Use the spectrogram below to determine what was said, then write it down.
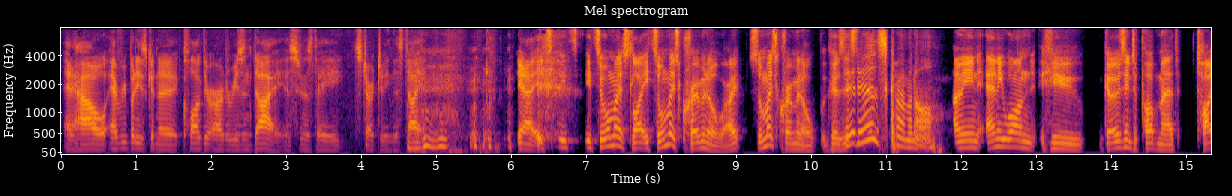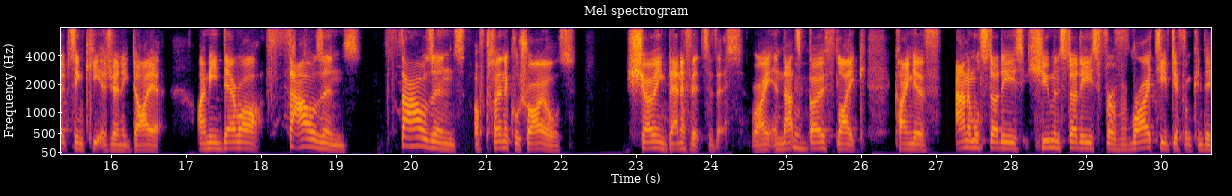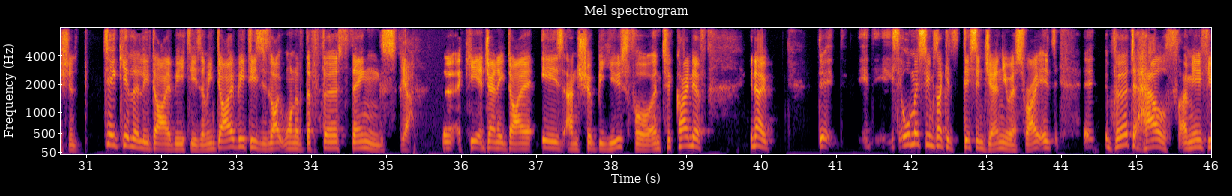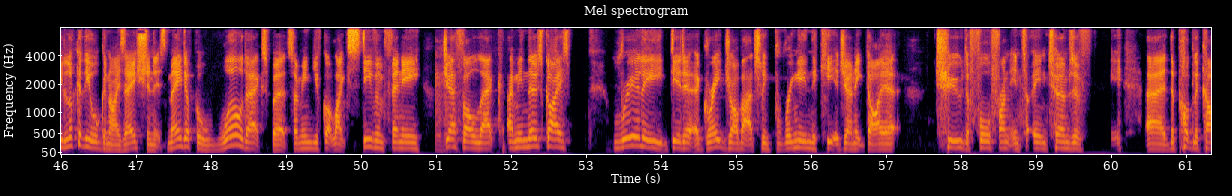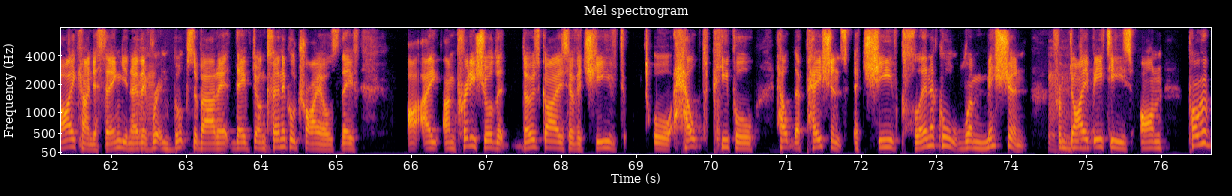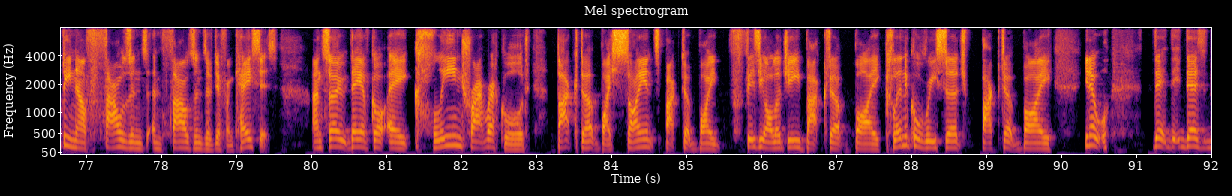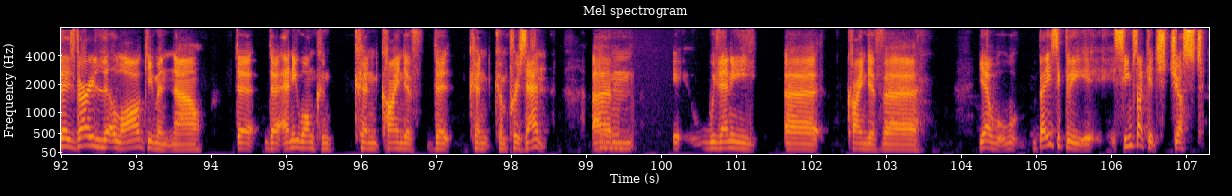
and how everybody's going to clog their arteries and die as soon as they start doing this diet. Yeah, it's it's it's almost like it's almost criminal, right? It's almost criminal because it's, It is criminal. I mean, anyone who goes into PubMed, types in ketogenic diet, I mean, there are thousands, thousands of clinical trials showing benefits of this, right? And that's Mhm. both like kind of animal studies, human studies for a variety of different conditions, particularly diabetes. I mean, diabetes is like one of the first things Yeah. that a ketogenic diet is and should be used for. And to kind of, you know, it, it, almost seems like it's disingenuous, right? It's it, Virta Health. I mean, if you look at the organization, it's made up of world experts. I mean, you've got like Stephen Phinney, Mhm. Jeff Volek. I mean, those guys really did a, great job actually bringing the ketogenic diet to the forefront in, t- in terms of uh, the public eye kind of thing. You know, they've Mhm. written books about it. They've done clinical trials. They've, I, I'm pretty sure that those guys have achieved or helped people, help their patients achieve clinical remission from Mhm. diabetes on probably now thousands and thousands of different cases. And so they have got a clean track record backed up by science, backed up by physiology, backed up by clinical research, backed up by, you know, there, there's there's very little argument now that that anyone can can kind of that can can present um, it, with any uh, kind of uh, yeah. W- basically, it, it seems like it's just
